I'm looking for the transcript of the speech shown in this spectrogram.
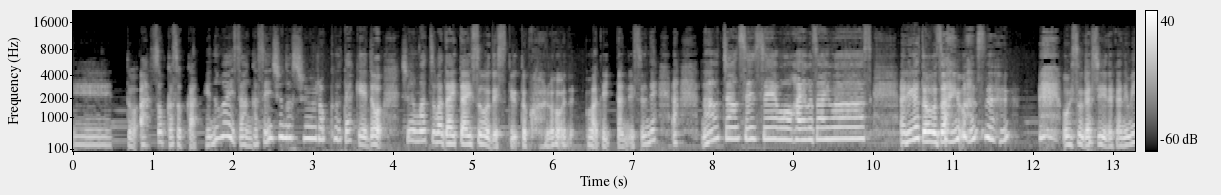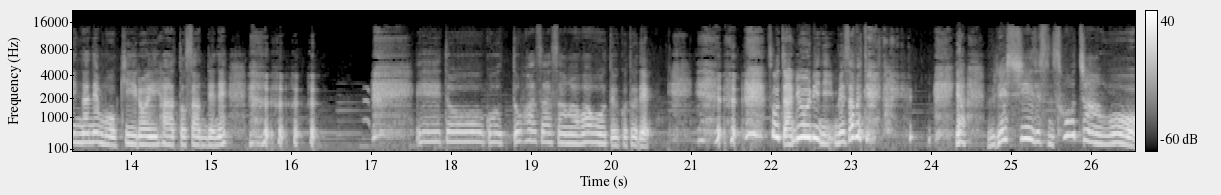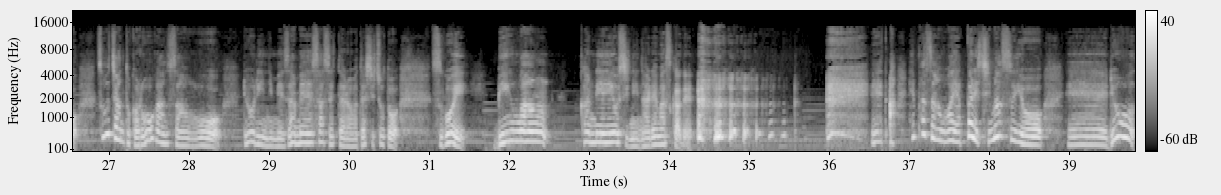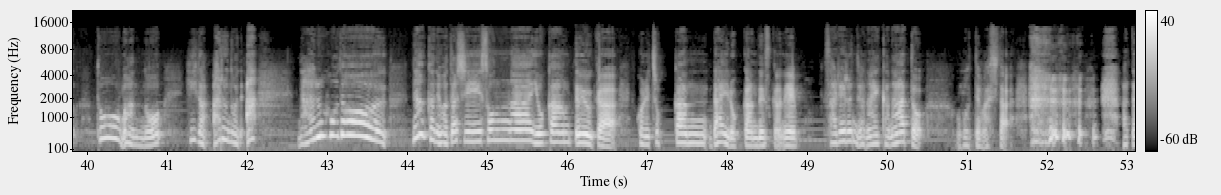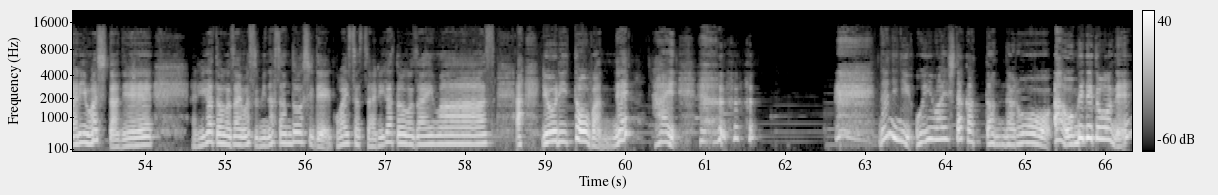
ー、っと、あ、そっかそっか。NY さんが先週の収録だけど、週末は大体そうですっていうところまで行ったんですよね。あ、なおちゃん先生もおはようございます。ありがとうございます。お忙しい中ね、みんなね、もう黄色いハートさんでね。えっ、ー、と、ゴッドファーザーさんはワオということで、そうちゃん料理に目覚めてみたい。いや、嬉しいですね。そうちゃんを、そうちゃんとかローガンさんを料理に目覚めさせたら私ちょっとすごい敏腕管理栄養士になれますかね。えー、あ、ヘパさんはやっぱりしますよ。えー、両当番の日があるので、あ、なるほど。なんかね、私、そんな予感というか、これ直感、第六感ですかね、されるんじゃないかなと思ってました。当たりましたね。ありがとうございます。皆さん同士でご挨拶ありがとうございます。あ、料理当番ね。はい。何にお祝いしたかったんだろう。あ、おめでとうね。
